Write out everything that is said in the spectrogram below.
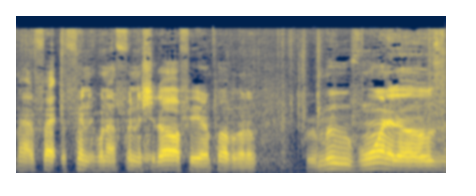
Matter of fact, finish, when I finish it off here, I'm probably going to remove one of those.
